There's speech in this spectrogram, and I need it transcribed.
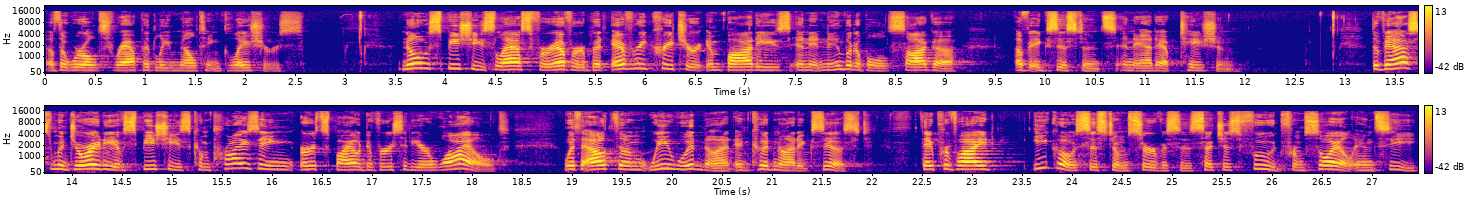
of the world's rapidly melting glaciers. No species lasts forever, but every creature embodies an inimitable saga of existence and adaptation. The vast majority of species comprising Earth's biodiversity are wild. Without them, we would not and could not exist. They provide ecosystem services such as food from soil and sea,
